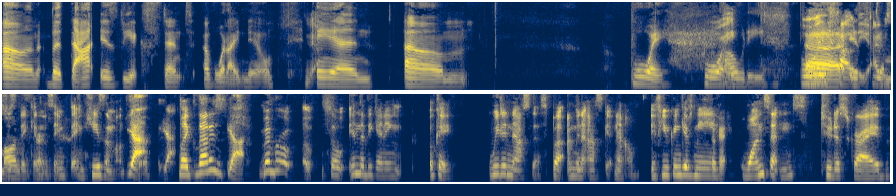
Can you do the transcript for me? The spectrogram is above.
Um, but that is the extent of what I knew. Yeah. And um boy, Boy, howdy. boy, uh, howdy! I was just thinking the same thing. He's a monster. Yeah, yeah, like that is. yeah. Remember, uh, so in the beginning, okay, we didn't ask this, but I'm going to ask it now. If you can give me Okay. one sentence to describe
